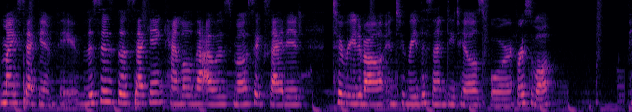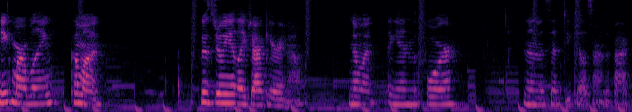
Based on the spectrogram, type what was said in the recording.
my second fave. This is the second candle that I was most excited to read about and to read the scent details for. First of all, pink marbling, come on. Who's doing it like Jackie right now? No one. Again, the four, and then the scent details are on the back.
